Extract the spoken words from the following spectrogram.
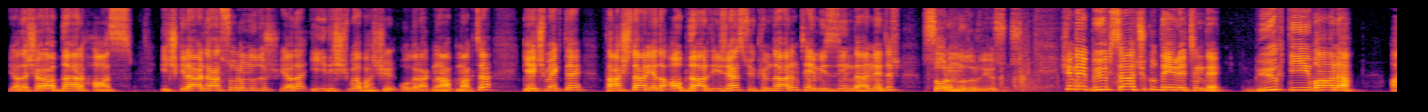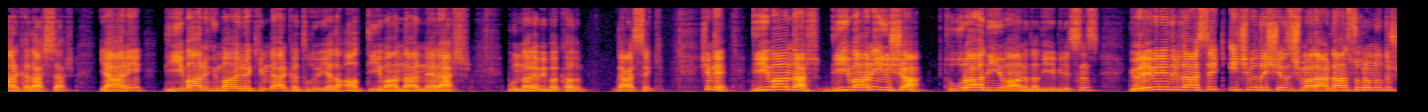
ya da şarapdar has içkilerden sorumludur ya da iyileşme başı olarak ne yapmakta? Geçmekte taşlar ya da abdar diyeceğiz hükümdarın temizliğinden nedir? Sorumludur diyorsunuz. Şimdi Büyük Selçuklu Devleti'nde Büyük Divana arkadaşlar yani Divan-ı Hümayun'a kimler katılıyor ya da alt divanlar neler? Bunlara bir bakalım dersek. Şimdi divanlar, divanı inşa, Tuğra Divanı da diyebilirsiniz. Görevi nedir dersek iç ve dış yazışmalardan sorumludur.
